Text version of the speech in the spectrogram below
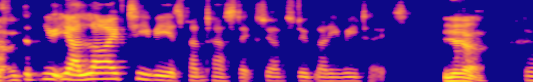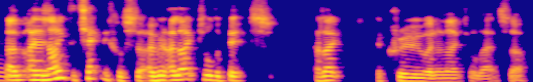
That's the yeah. Live TV is fantastic. So you have to do bloody retakes. yeah, Mm. um, I like the technical stuff. I mean, I liked all the bits. I liked the crew, and I liked all that stuff.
